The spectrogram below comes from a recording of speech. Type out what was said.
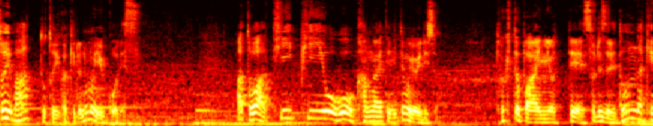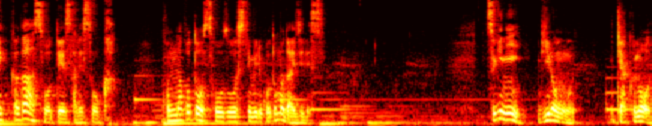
例えばと問いかけるのも有効です。あとは TPO を考えてみても良いでしょう。時と場合によってそれぞれどんな結果が想定されそうか。こんなことを想像してみることも大事です。次に議論を逆の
